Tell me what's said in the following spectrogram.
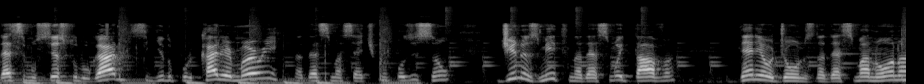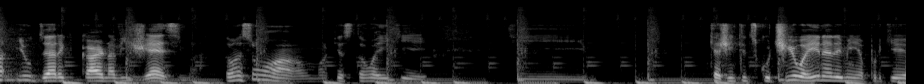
16 lugar, seguido por Kyler Murray, na 17 posição, Gino Smith, na 18, Daniel Jones, na 19 e o Derek Carr, na 20. Então, essa é uma, uma questão aí que, que, que a gente discutiu aí, né, Leminha? Porque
